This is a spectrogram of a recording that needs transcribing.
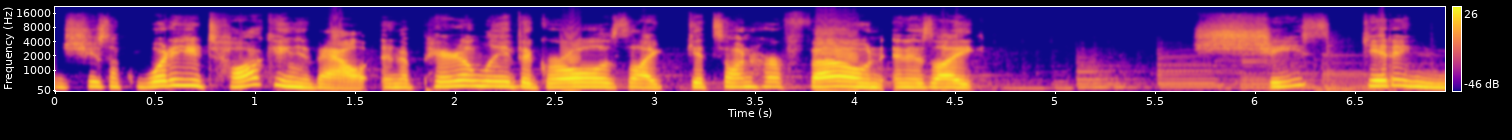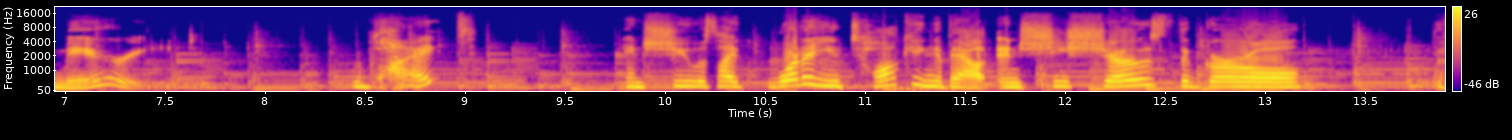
And she's like, what are you talking about? And apparently the girl is like, gets on her phone and is like, she's getting married. What? And she was like, what are you talking about? And she shows the girl the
